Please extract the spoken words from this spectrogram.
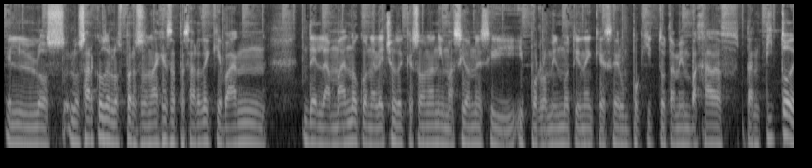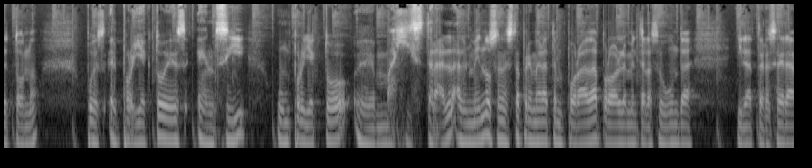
los, los, arcos de los personajes, a pesar de que van de la mano con el hecho de que son animaciones y, por lo mismo tienen que ser un poquito también bajadas, tantito de tono, pues el proyecto es en sí un proyecto eh, magistral, al menos en esta primera temporada, probablemente la segunda y la tercera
